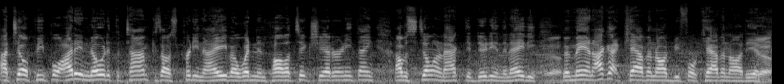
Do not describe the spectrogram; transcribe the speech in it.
I tell people, I didn't know it at the time because I was pretty naive. I wasn't in politics yet or anything. I was still on active duty in the Navy. Yeah. But man, I got Kavanaugh before Kavanaugh did. Yeah.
